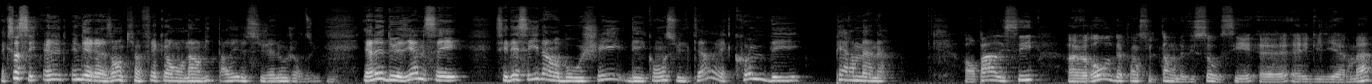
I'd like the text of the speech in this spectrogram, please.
Que ça, c'est une, des raisons qui ont fait qu'on a envie de parler de ce sujet-là aujourd'hui. Il y en a une deuxième, c'est d'essayer d'embaucher des consultants comme des permanents. On parle ici un rôle de consultant, on a vu ça aussi euh, régulièrement,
